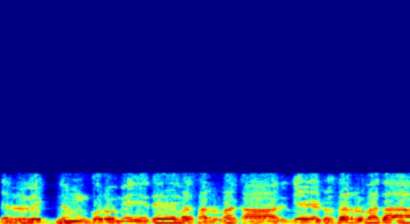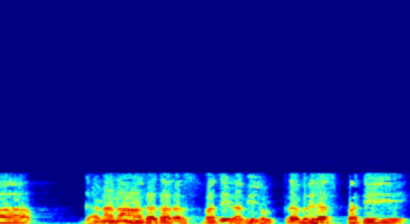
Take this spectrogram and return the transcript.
निर्विघ्नम् कुरु मे देव सर्वकार्येषु सर्वदा। गणनाथ सरस्वतिरविशुक्रबृहस्पति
